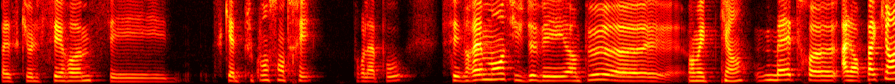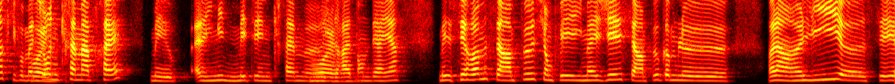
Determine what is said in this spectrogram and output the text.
Parce que le sérum, c'est ce qu'il y a de plus concentré pour la peau. C'est vraiment, si je devais un peu... Euh, en mettre qu'un? Mettre... Euh, alors, pas qu'un, parce qu'il faut mettre sur une crème après, mais à la limite, mettez une crème euh, hydratante derrière. Mais le sérum, c'est un peu, si on pouvait imaginer, c'est un peu comme le... Voilà, un lit, c'est...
